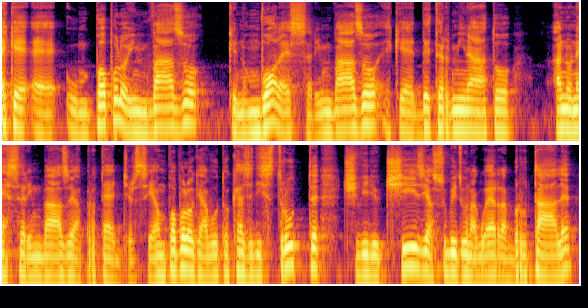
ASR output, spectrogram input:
è che è un popolo invaso che non vuole essere invaso e che è determinato a non essere invaso e a proteggersi. È un popolo che ha avuto case distrutte, civili uccisi, ha subito una guerra brutale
